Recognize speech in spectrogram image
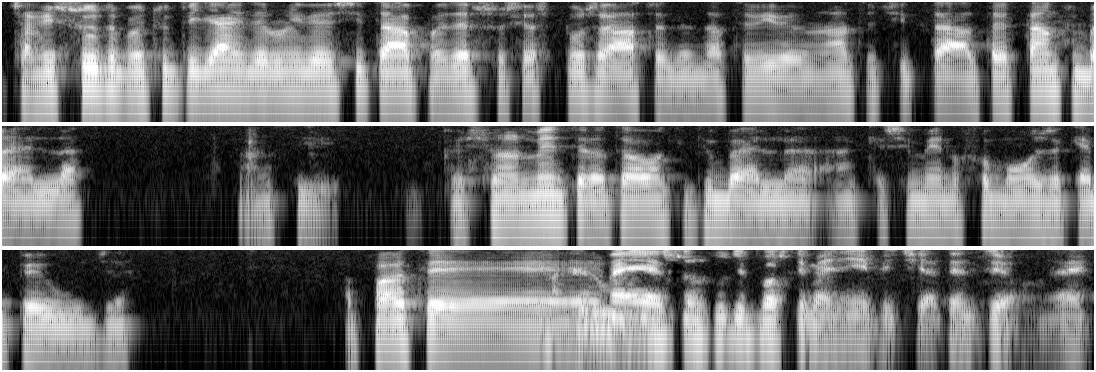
Ci ha vissuto per tutti gli anni dell'università, poi adesso si è sposato ed è andato a vivere in un'altra città altrettanto bella, anzi, personalmente la trovo anche più bella, anche se meno famosa, che è Perugia. A parte... Ma per me sono tutti posti magnifici, attenzione. eh.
